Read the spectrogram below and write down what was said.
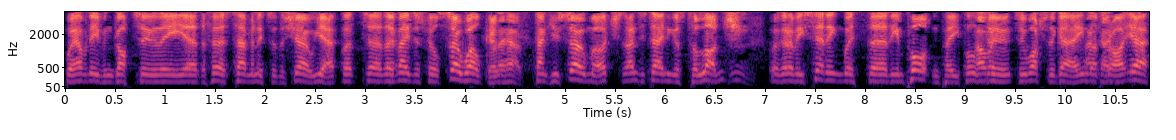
we haven't even got to the uh, the first ten minutes of the show yet. But uh, they've made us feel so welcome. They have. Thank you so much. They're entertaining us to lunch. We're going to be sitting with uh, the important people to, we? to watch the game. That's right. Yeah.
